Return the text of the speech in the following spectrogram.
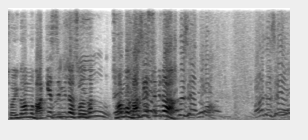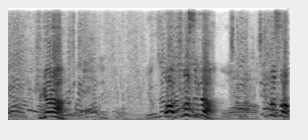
저 이거 한번 맞겠습니다. 저, 저 한번 맞겠습니다. 맞으세요. 맞으세요. 죽여라. 어, 죽었습니다. 와. 죽었어.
